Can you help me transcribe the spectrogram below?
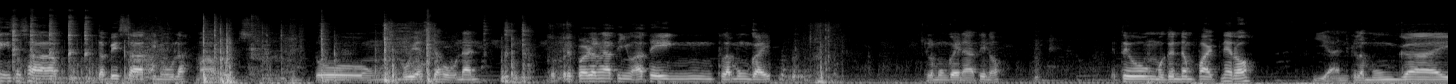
yung isa sa the best sa tinula, mga boards. Itong sibuyas dahunan. So, prepare lang natin yung ating klamunggay. Klamunggay natin, oh. Ito yung magandang partner, oh. Yan, klamunggay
